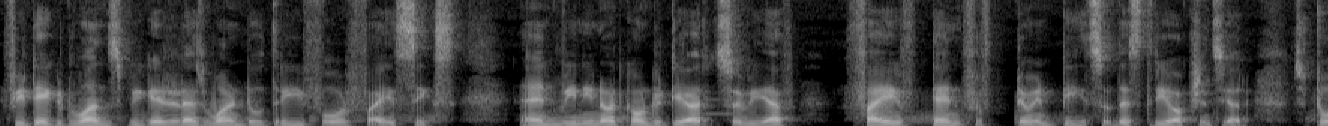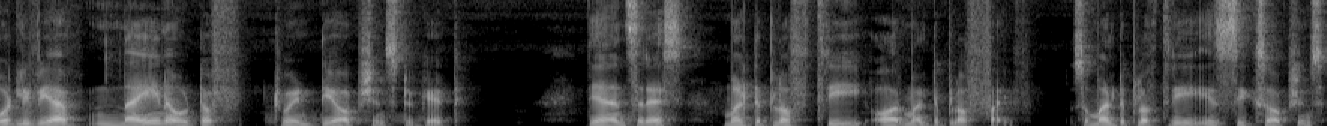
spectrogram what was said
If we take it once we get it as 1 2 3 4 5 6 and we need not count it here. So we have 5 10 15, 20 so there's three options here. So totally we have 9 out of 20 options to get. The answer as multiple of 3 or multiple of 5 so multiple of 3 is 6 options.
